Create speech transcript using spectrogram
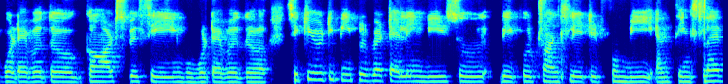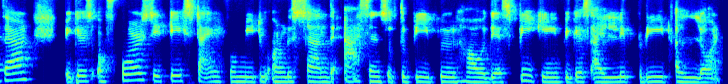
whatever the guards were saying or whatever the security people were telling me so they could translate it for me and things like that. Because of course it takes time for me to understand the essence of the people how they're speaking because i lip read a lot.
